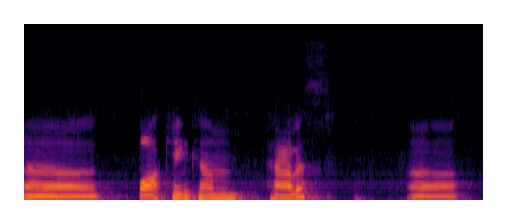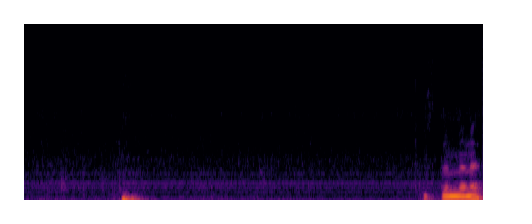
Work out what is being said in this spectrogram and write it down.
uh, Buckingham Palace uh, just a minute.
